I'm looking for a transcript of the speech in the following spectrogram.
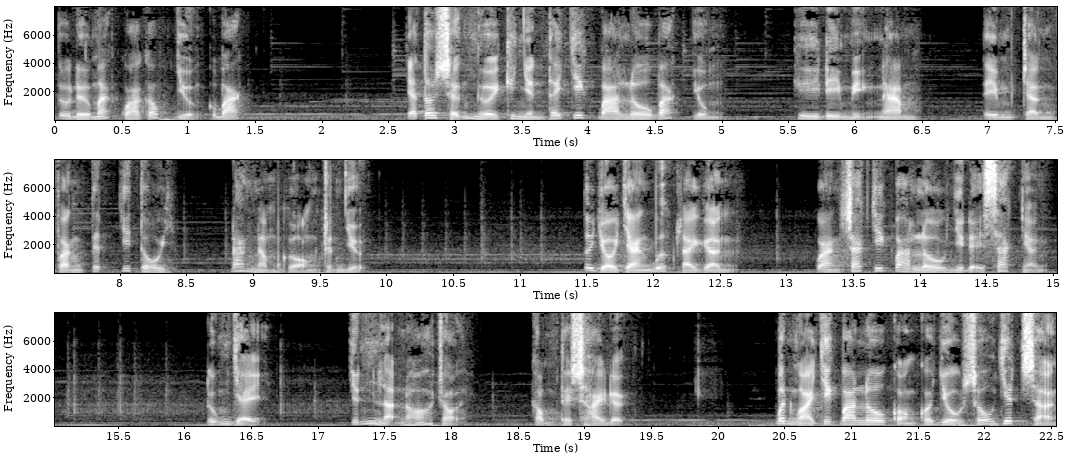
Tôi đưa mắt qua góc giường của bác. Và tôi sững người khi nhìn thấy chiếc ba lô bác dùng Khi đi miền Nam Tìm Trần Văn Tích với tôi Đang nằm gọn trên giường. Tôi dội vàng bước lại gần, Quan sát chiếc ba lô như để xác nhận. Đúng vậy Chính là nó rồi. Không thể sai được. Bên ngoài chiếc ba lô còn có vô số vết sợn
